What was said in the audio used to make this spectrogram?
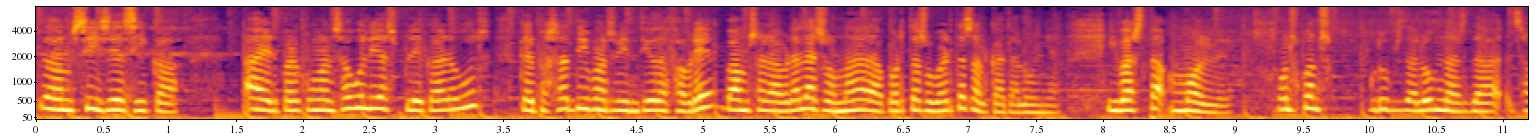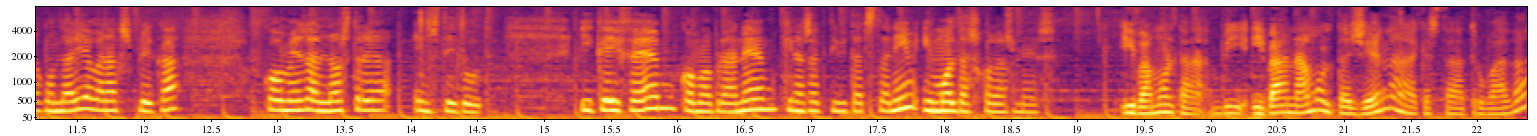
Doncs sí, Jessica. A veure, per començar volia explicar-vos que el passat dimarts 21 de febrer vam celebrar la jornada de portes obertes al Catalunya i va estar molt bé. Uns quants grups d'alumnes de secundària van explicar com és el nostre institut i què hi fem, com aprenem, quines activitats tenim i moltes coses més. Hi va, molta, hi va anar molta gent a aquesta trobada?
